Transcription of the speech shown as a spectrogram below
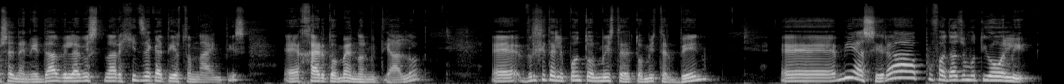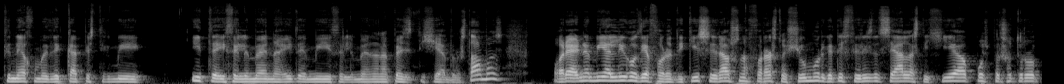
1990, δηλαδή στην αρχή της δεκαετίας των 90s, ε, χαριτωμένο αν μη τι άλλο. Ε, βρίσκεται λοιπόν το Mr. Το Mr. Bean, ε, μία σειρά που φαντάζομαι ότι όλοι την έχουμε δει κάποια στιγμή είτε ηθελημένα είτε μη ηθελημένα να παίζει τυχαία μπροστά μας. Ωραία, είναι μια λίγο διαφορετική σειρά όσον αφορά στο χιούμορ γιατί στηρίζεται σε άλλα στοιχεία όπως περισσότερο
